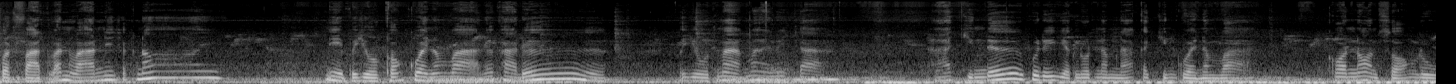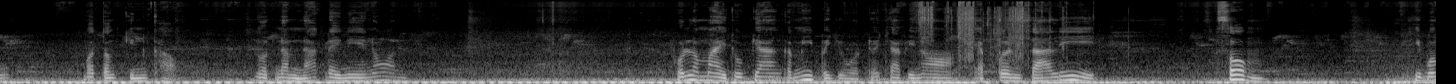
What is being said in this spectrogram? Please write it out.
ฝาดฝาดหวานหวานนี่จักน้อย นี่ประโยชน์ของกล้วยน้ำว้าเด้อค่ะเด้อ ประโยชน์มากมากเลยจ้าหากินเด้อผู้ใดอยากลดน้ำหนักก็กินกล้วยน้ำว้าก่อนนอนสองลูกว่าต้องกินข้าวลดน้ำหนักได้แน่นอน ผลไม้ทุกอย่างก็มีประโยชน์ด้วยจ้าพี่น้องแอปเปิลสาลี่ส้ม ที่บ่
